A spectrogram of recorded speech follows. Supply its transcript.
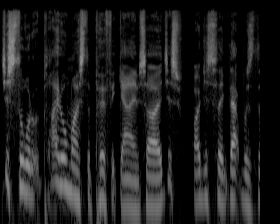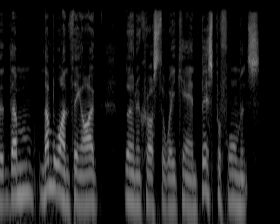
just thought it played almost the perfect game. So just I just think that was the, the number one thing I learned across the weekend. Best performance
